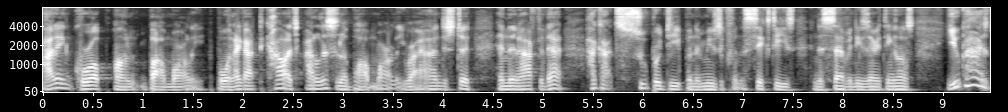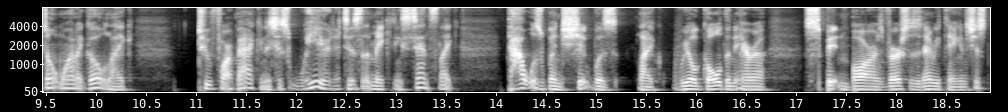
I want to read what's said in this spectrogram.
I didn't grow up on Bob Marley, but when I got to college, I listened to Bob Marley, right? I understood. And then after that, I got super deep into music from the 60s and the 70s and everything else. You guys don't want to go like too far back. And it's just weird. It just doesn't make any sense. Like that was when shit was like real golden era, spitting bars, verses and everything. And it's just,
